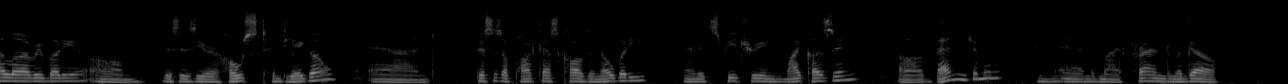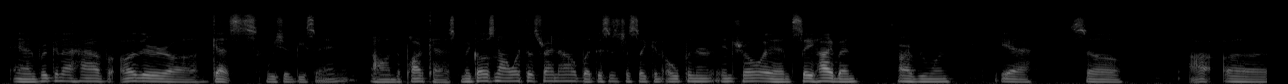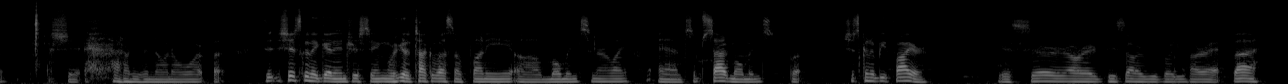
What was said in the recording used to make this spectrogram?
hello everybody. Um, this is your host Diego, and this is a podcast called Nobody, and it's featuring my cousin, uh, Benjamin, and my friend Miguel, and we're gonna have other uh, guests. We should be saying on the podcast. Miguel's not with us right now, but this is just like an opener intro. And say hi, Ben. Hi everyone. Yeah. So, uh, uh shit, I don't even know no more, but th- shit's gonna get interesting. We're gonna talk about some funny uh moments in our life and some sad moments, but shit's gonna be fire. Yes, sir. All right. Peace out, everybody. All right, bye.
